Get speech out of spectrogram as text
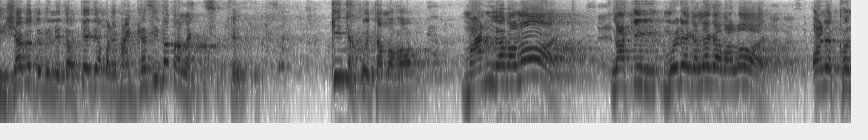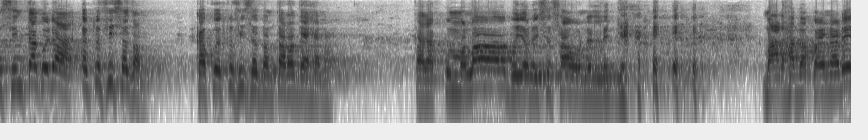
হিসাবে তো মিলিত হয়। তাই যে আমার মাইনকাশি পাতা লাগতেছে। কি তা কইতাম হন মানলে ভালো নাকি মরে গেলে গা ভালো অনেকক্ষণ চিন্তা কইরা একটু ফিসে যান। কাকু একটু ফিসে যান তারা দেখে না। তারা কুমলা বইয়া রয়েছে সাউনের লেগে। মার হাবা কয় না রে?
